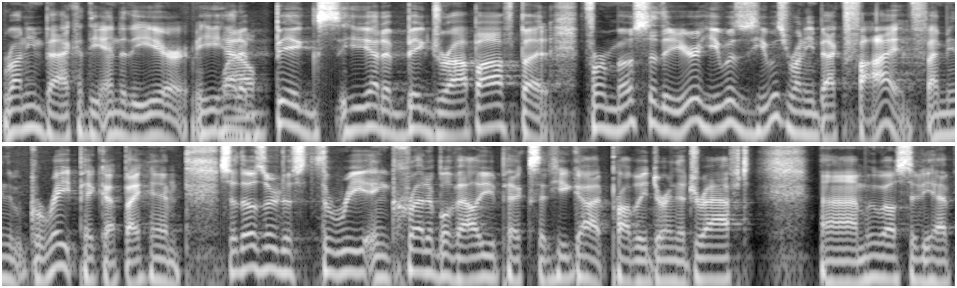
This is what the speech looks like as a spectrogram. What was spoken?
running back at the end of the year. He had a big he had a big drop off, but for most of the year he was he was running back five. I mean, great pickup by him. So those are just three incredible value picks that he got probably during the draft. Um, who else did he have?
